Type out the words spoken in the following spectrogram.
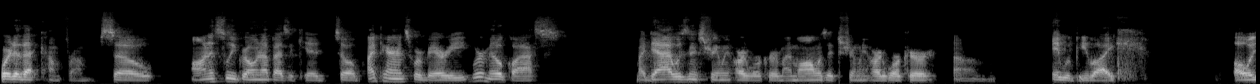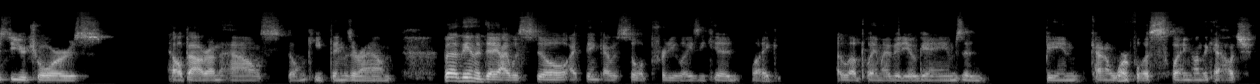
where did that come from? So honestly, growing up as a kid, so my parents were very we're middle class my dad was an extremely hard worker. My mom was an extremely hard worker. Um, it would be like always do your chores, help out around the house, don't keep things around. But at the end of the day, I was still, I think I was still a pretty lazy kid. Like I love playing my video games and being kind of worthless laying on the couch.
